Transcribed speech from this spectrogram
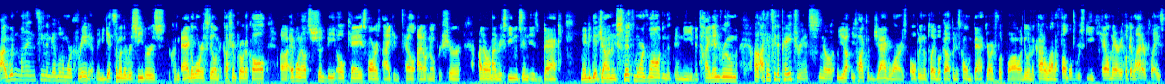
I wouldn't mind seeing them get a little more creative. Maybe get some of the receivers because Agholor is still in concussion protocol. Uh, everyone else should be okay as far as I can tell. I don't know for sure. I don't know Rhamondre Stevenson is back. Maybe get Jonnu Smith more involved in the in the, the tight end room. Uh, I can see the Patriots. You know, you, you talk to the Jaguars opening the playbook up and just calling backyard football and doing a kind of a lot of fumble, risky hail mary, hook and ladder plays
